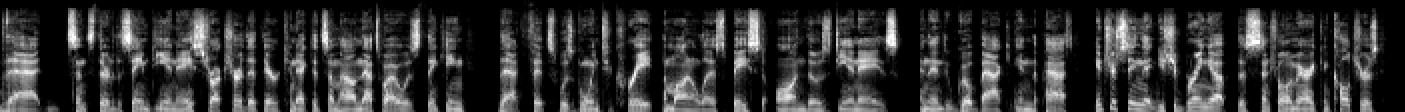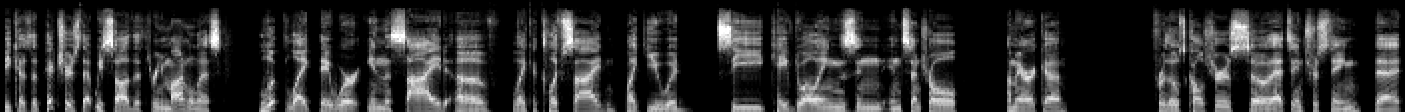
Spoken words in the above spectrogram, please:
that since they're the same DNA structure, that they're connected somehow. And that's why I was thinking that Fitz was going to create the monoliths based on those DNAs and then go back in the past. Interesting that you should bring up the Central American cultures because the pictures that we saw, the three monoliths, looked like they were in the side of like a cliffside, like you would see cave dwellings in, in Central America for those cultures. So that's interesting that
